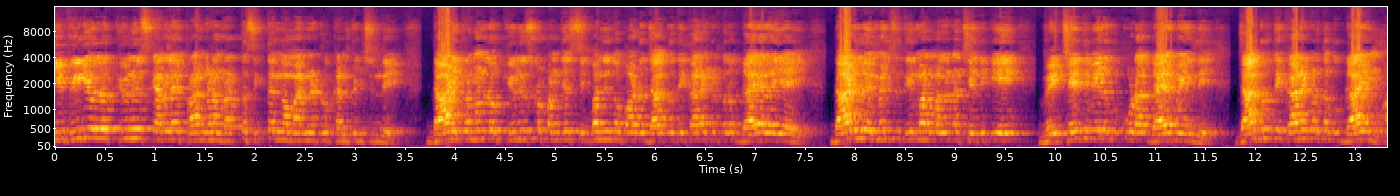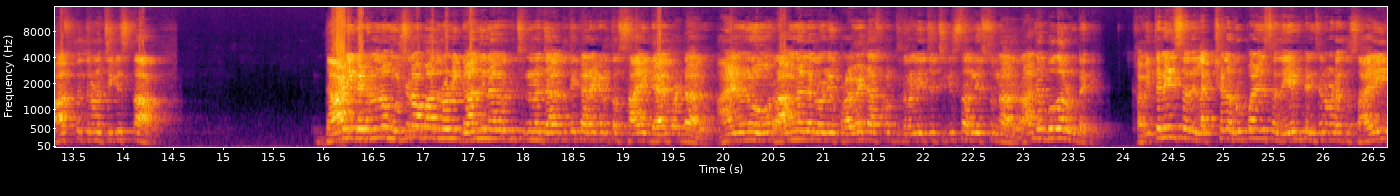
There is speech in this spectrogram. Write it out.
ఈ వీడియోలో క్యూన్యూస్ కార్యాలయ ప్రాంగణం రక్తసిక్తంగా మారినట్లు కనిపించింది. దాడి క్రమంలో క్యూన్యూస్లో పనిచేసే సిబ్బందితో పాటు జాగృతి కార్యకర్తలు గాయాలయ్యాయి. దాడిలో ఎమ్మెల్సీ తీర్మానం వలన చేతికి చేతి వేలకు కూడా గాయమైంది. జాగృతి కార్యకర్తకు గాయం ఆసుపత్రిలో చికిత్స. దాడి ఘటనలో ముషిరాబాద్లోని గాంధీనగర్కు చెందిన జాగృతి కార్యకర్త సాయి గాయపడ్డారు. ఆయనను రామ్నగర్లోని ప్రైవేట్ ఆసుపత్రికి తరలించి చికిత్స అందిస్తున్నారు. రాజబ్బుగాలు ఉంటాయి. కవితనే ఇస్తుంది లక్షల రూపాయలు ఇస్తుంది ఏం టెన్షన్ పడకు సాయి.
